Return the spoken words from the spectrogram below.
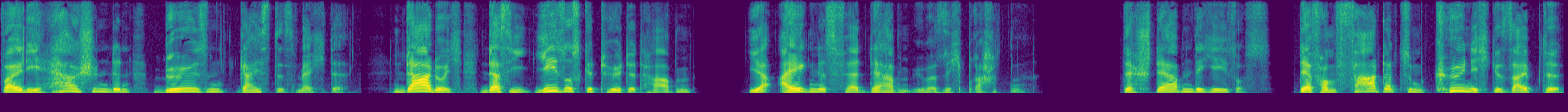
Weil die herrschenden bösen Geistesmächte dadurch, dass sie Jesus getötet haben, ihr eigenes Verderben über sich brachten. Der sterbende Jesus, der vom Vater zum König gesalbte,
